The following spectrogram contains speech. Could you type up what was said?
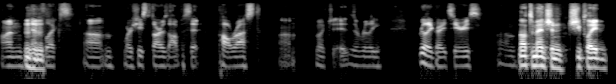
on mm-hmm. Netflix, um, where she stars opposite Paul Rust, um, which is a really, really great series. Um, Not to mention, she played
